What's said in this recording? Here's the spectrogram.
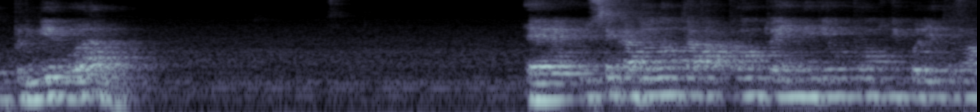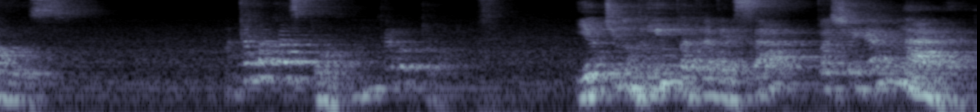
o primeiro ano, é, o secador não estava pronto ainda e deu um ponto de colheita no arroz. Mas estava quase pronto, não estava pronto. E eu tinha um rio para atravessar para chegar no nada.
